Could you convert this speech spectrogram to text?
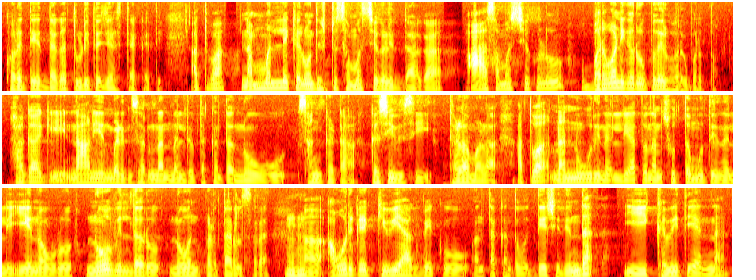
ಕೊರತೆ ಇದ್ದಾಗ ತುಡಿತ ಜಾಸ್ತಿ ಆಕತಿ. ಅಥವಾ ನಮ್ಮಲ್ಲೇ ಕೆಲವೊಂದಿಷ್ಟು ಸಮಸ್ಯೆಗಳಿದ್ದಾಗ ಆ ಸಮಸ್ಯೆಗಳು ಬರವಣಿಗೆ ರೂಪದಲ್ಲಿ ಹೊರಗೆ ಬರ್ತಾವೆ ಹಾಗಾಗಿ ನಾನು ಏನು ಮಾಡಿದ್ದೀನಿ ಸರ್ ನನ್ನಲ್ಲಿರ್ತಕ್ಕಂಥ ನೋವು ಸಂಕಟ ಕಸಿವಿಸಿ ತಳಮಳ ಅಥವಾ ನನ್ನ ಊರಿನಲ್ಲಿ ಅಥವಾ ನನ್ನ ಸುತ್ತಮುತ್ತಲಿನಲ್ಲಿ ಏನು ಅವರು ನೋವಿಲ್ದರು ನೋವನ್ನು ಪಡ್ತಾರಲ್ಲ ಸರ್. ಅವರಿಗೆ ಕಿವಿ ಆಗಬೇಕು ಅಂತಕ್ಕಂಥ ಉದ್ದೇಶದಿಂದ ಈ ಕವಿತೆಯನ್ನು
